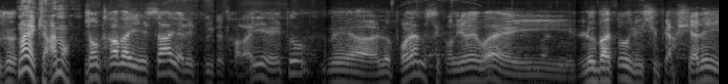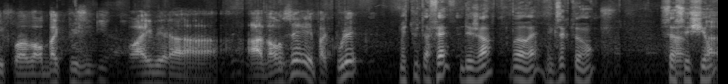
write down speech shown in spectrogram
Jeu. Ouais, carrément. Ils ont travaillé ça, il y a des trucs de travailler et tout. Mais euh, le problème, c'est qu'on dirait, ouais, il- le bateau, il est super chialé, il faut avoir bac plus 10 pour arriver à, à avancer et pas couler. Mais tout à fait, déjà. Ouais, ouais, exactement. Ça, c'est chiant.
